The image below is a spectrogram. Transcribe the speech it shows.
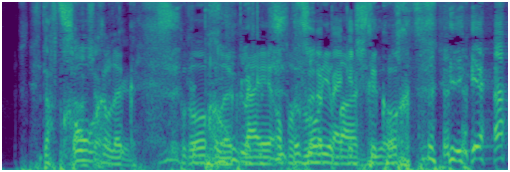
dat per ongeluk. Per ongeluk bij, op een de vlooienmarkt gekocht. ja.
